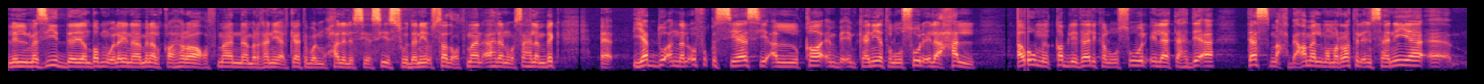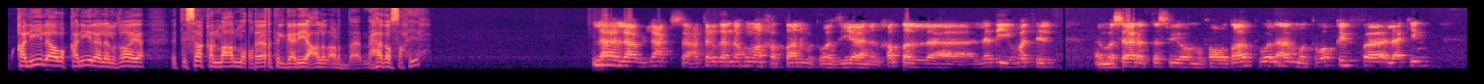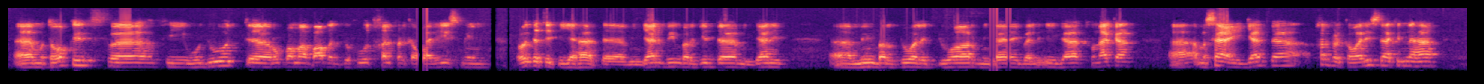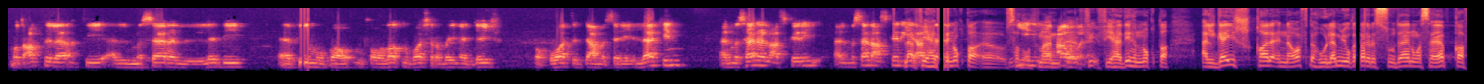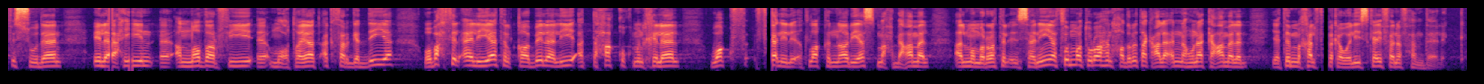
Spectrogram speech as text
للمزيد ينضم إلينا من القاهرة عثمان مرغني الكاتب والمحلل السياسي السوداني. أستاذ عثمان أهلا وسهلا بك. يبدو أن الأفق السياسي القائم بإمكانية الوصول إلى حل أو من قبل ذلك الوصول إلى تهدئة تسمح بعمل الممرات الإنسانية قليلة وقليلة للغاية اتساقا مع المعطيات الجارية على الأرض. هذا صحيح؟ لا لا بالعكس. أعتقد أنهما خطان متوازيان. الخط الذي يمثل مسار التسوية والمفاوضات هو الآن متوقف لكن متوقف في وجود ربما بعض الجهود خلف الكواليس من عدة اتجاهات من جانب منبر جدة من جانب منبر دول الجوار من جانب الإيجاد. هناك مساعي جادة خلف الكواليس لكنها متعطلة في المسار الذي فيه مفاوضات مباشرة بين الجيش وقوات الدعم السريع. لكن المسار العسكري المسار العسكري لا في هذه النقطة أستاذ عثمان في, في هذه النقطة الجيش قال أن وفده لم يغادر السودان وسيبقى في السودان إلى حين النظر في معطيات أكثر جدية وبحث الآليات القابلة للتحقق من خلال وقف فعلي لإطلاق النار يسمح بعمل الممرات الإنسانية. ثم تراهن حضرتك على أن هناك عملا يتم خلف الكواليس كيف نفهم ذلك؟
